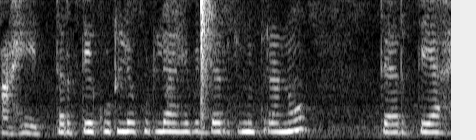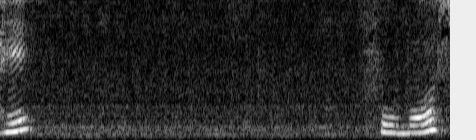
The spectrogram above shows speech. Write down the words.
आहेत. तर ते कुठले कुठले आहे विद्यार्थी मित्रांनो? तर ते आहे फोबॉस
